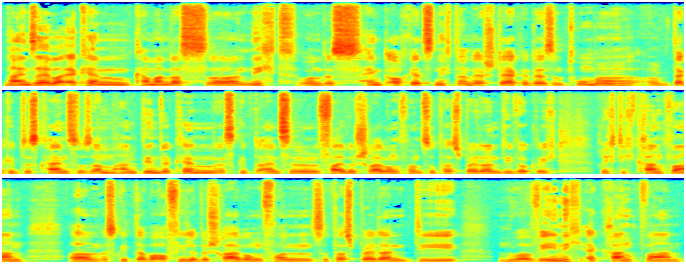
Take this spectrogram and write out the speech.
Nein, selber erkennen kann man das nicht und es hängt auch jetzt nicht an der Stärke der Symptome. Da gibt es keinen Zusammenhang, den wir kennen. Es gibt einzelne Fallbeschreibungen von Superspreadern, die wirklich richtig krank waren. Ähm, es gibt aber auch viele Beschreibungen von Superspreadern, die nur wenig erkrankt waren.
